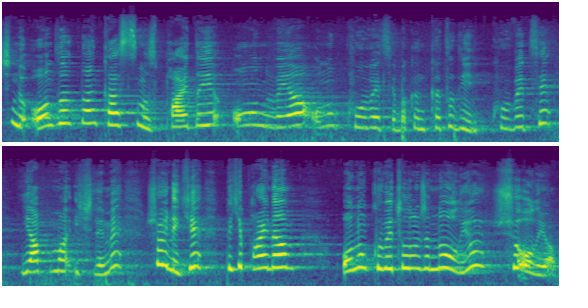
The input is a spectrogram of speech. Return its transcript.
Şimdi ondalıktan kastımız paydayı 10 veya onun kuvveti. Bakın katı değil. Kuvveti yapma işlemi. Şöyle ki peki paydam onun kuvveti olunca ne oluyor? Şu oluyor.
